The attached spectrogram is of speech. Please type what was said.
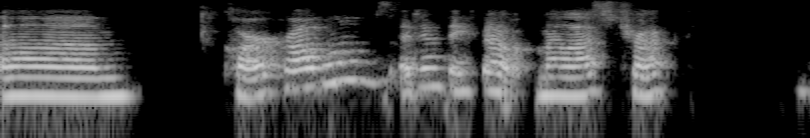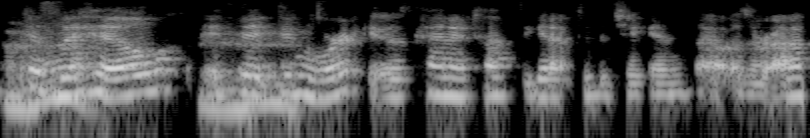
Um, car problems. I didn't think about my last truck because the Ah, hill, if it didn't work, it was kind of tough to get up to the chickens. That was rough.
